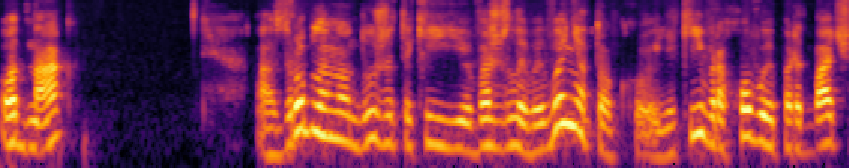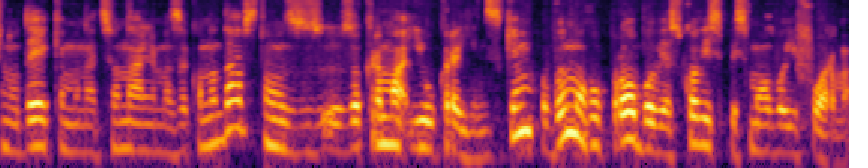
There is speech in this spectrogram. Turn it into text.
Однак зроблено дуже такий важливий виняток, який враховує передбачену деякими національними законодавствами, зокрема і українським, вимогу про обов'язковість письмової форми.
